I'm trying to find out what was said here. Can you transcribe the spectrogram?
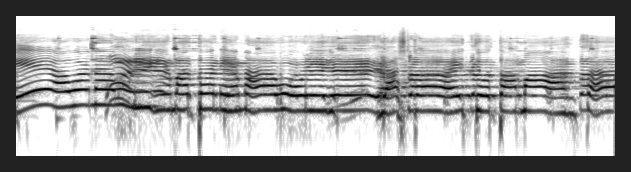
ಏ ಅವನ ಊರಿಗೆ ಮತ್ತ ನಿನ್ನ ಊರಿಗೆ ಎಷ್ಟ ಐತ್ಯೋ ತಮ್ಮ ಅಂತಾರ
